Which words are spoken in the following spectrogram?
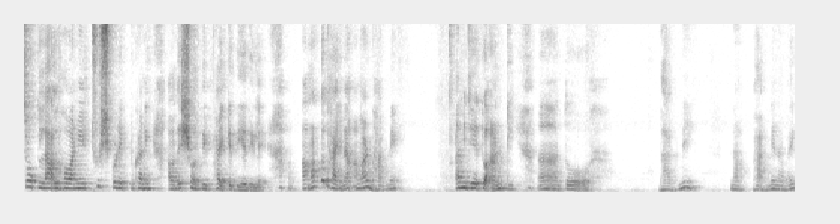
চোখ লাল হওয়া নিয়ে ঠুস করে একটুখানি আমাদের সন্দীপ ভাইকে দিয়ে দিলে। আমার তো ভাই না, আমার ভাগ্নে। আমি যেহেতু আন্টি তো ভাগ্নে? না ভাগ্নে না ভাই।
